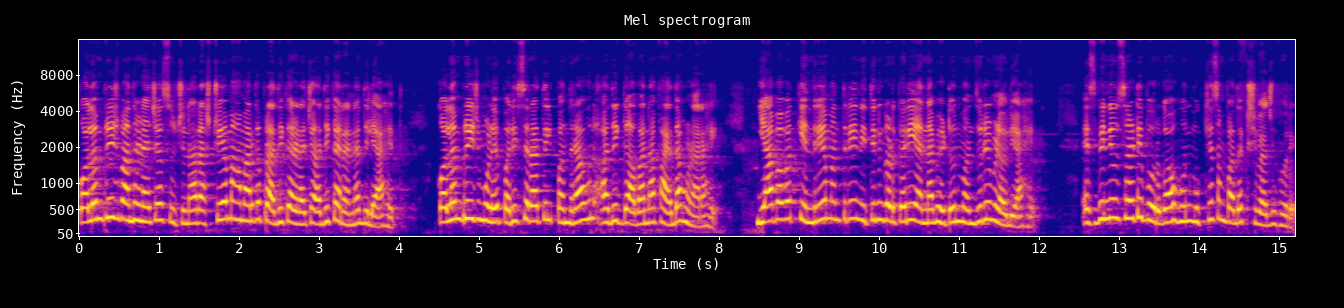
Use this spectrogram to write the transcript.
कॉलम ब्रिज बांधण्याच्या सूचना राष्ट्रीय महामार्ग प्राधिकरणाच्या अधिकाऱ्यांना दिल्या आहेत. कॉलम ब्रिजमुळे परिसरातील पंधराहून अधिक गावांना फायदा होणार आहे. याबाबत केंद्रीय मंत्री नितीन गडकरी यांना भेटून मंजुरी मिळवली आहे. एस बी न्यूजसाठी बोरगावहून मुख्य संपादक शिवाजी होरे.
